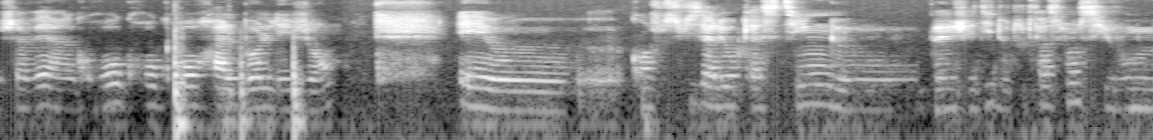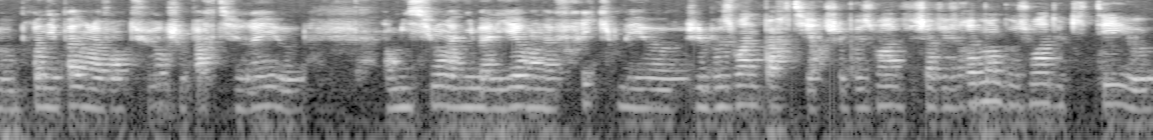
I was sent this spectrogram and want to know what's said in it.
j'avais un gros, gros, gros ras-le-bol des gens. Et quand je suis allée au casting, ben, j'ai dit de toute façon, si vous ne me prenez pas dans l'aventure, je partirai euh, en mission animalière en Afrique, mais euh, j'ai besoin de partir. J'ai besoin, j'avais vraiment besoin de quitter euh,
